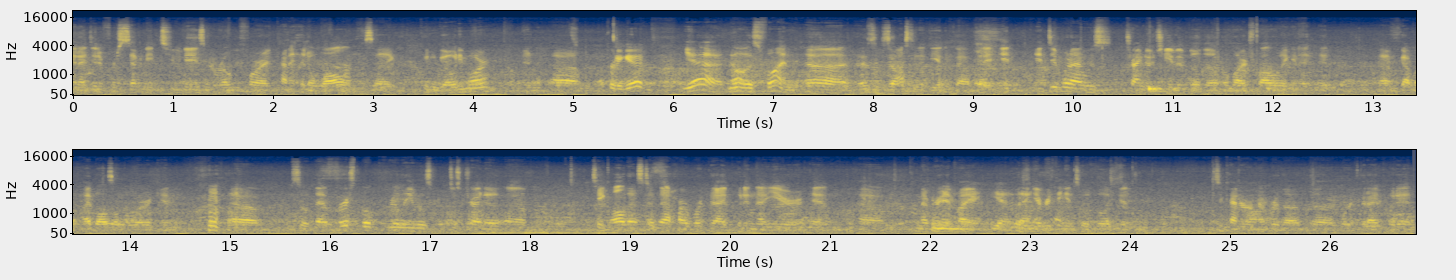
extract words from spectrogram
and I did it for 72 days in a row before I kind of hit a wall and was like couldn't go anymore. And um, Pretty good. yeah, no, it was fun. Uh, I was exhausted at the end of that, but it, it, it did what I was trying to achieve. It built a, a large following, and it, it um, got my eyeballs on the work. And um, so that first book really was just trying to um, take all that stuff, that hard work that I put in that year, and um, commemorate it by Yeah. putting everything into a book and to kind of remember the, the work that I put in.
